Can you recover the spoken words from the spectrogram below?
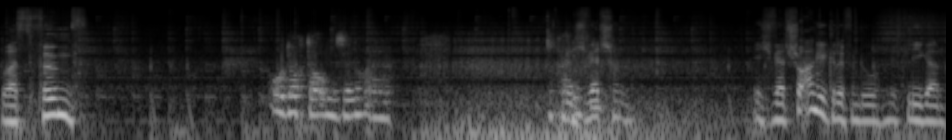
Du hast fünf. Oh doch, da oben ist ja noch einer. Okay, Ich werde schon. Ich werde schon angegriffen, du, mit Fliegern.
